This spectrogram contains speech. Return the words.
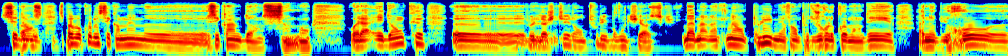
c'est dense. C'est pas beaucoup, mais c'est quand même, euh, c'est quand même dense. Hein. Bon, voilà. Et donc, euh, on peut l'acheter dans tous les bons kiosques. Bah, maintenant plus, mais enfin on peut toujours le commander à nos bureaux,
